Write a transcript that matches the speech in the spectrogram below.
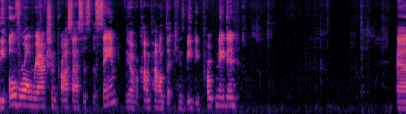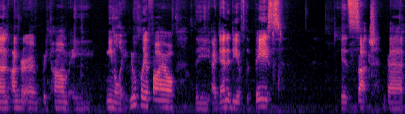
The overall reaction process is the same. You have a compound that can be deprotonated and under uh, become a enolate nucleophile. The identity of the base is such that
